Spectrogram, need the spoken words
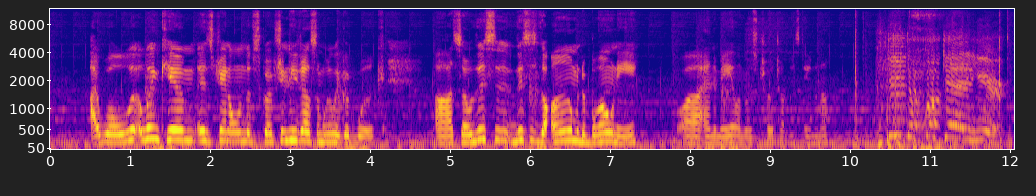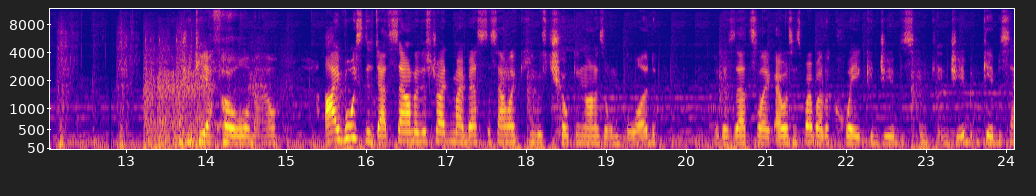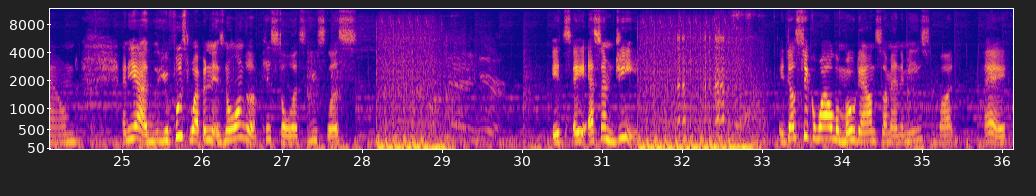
I will link him his channel in the description. He does some really good work. Uh, so this is this is the armed brony uh, enemy. Let me just charge up my stamina. Get the fuck out of here! GTFO, Lamau. I voiced the death sound. I just tried my best to sound like he was choking on his own blood. Because that's like, I was inspired by the Quake Jibs, Jib, Gib sound. And yeah, your first weapon is no longer a pistol, that's useless. It's a SMG. It does take a while to mow down some enemies, but hey,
